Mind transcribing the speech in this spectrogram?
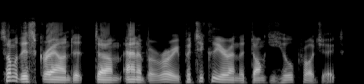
some of this ground at um, Annaburroo, particularly around the Donkey Hill project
